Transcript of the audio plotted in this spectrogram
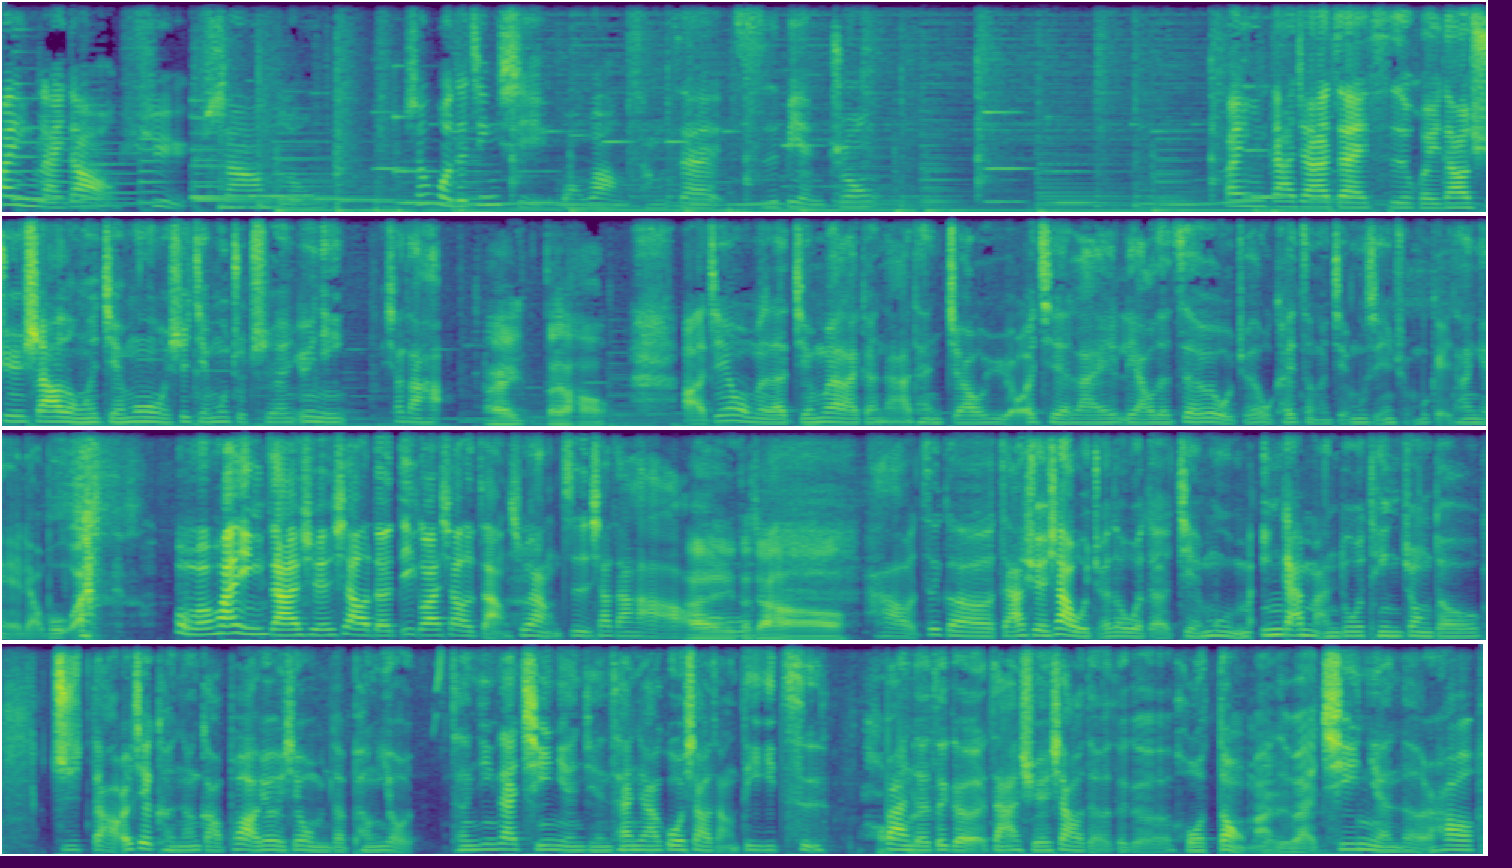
欢迎来到旭沙龙，生活的惊喜往往藏在思辨中。欢迎大家再次回到旭沙龙的节目，我是节目主持人玉宁，校长好。嗨，大家好。啊，今天我们的节目要来跟大家谈教育，而且来聊的这位，我觉得我可以整个节目时间全部给他，应该也聊不完。我们欢迎杂学校的地瓜校长苏养志校长好，嗨，大家好。好，这个杂学校，我觉得我的节目应该蛮多听众都知道，而且可能搞不好有一些我们的朋友曾经在七年前参加过校长第一次办的这个杂学校的这个活动嘛，对不对？七年了，然后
